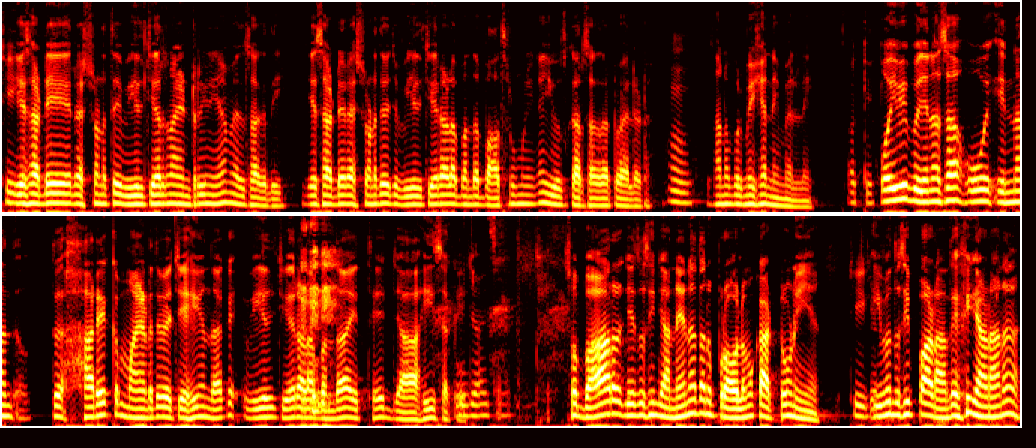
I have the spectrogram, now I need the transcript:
ਠੀਕ ਜੇ ਸਾਡੇ ਰੈਸਟੋਰੈਂਟ ਤੇ ਵੀਲ ਚੇਅਰ ਨਾਲ ਐਂਟਰੀ ਨਹੀਂ ਨਾ ਮਿਲ ਸਕਦੀ ਜੇ ਸਾਡੇ ਰੈਸਟੋਰੈਂਟ ਦੇ ਵਿੱਚ ਵੀਲ ਚੇਅਰ ਵਾਲਾ ਬੰਦਾ ਬਾਥਰੂਮ ਨਹੀਂ ਨਾ ਯੂਜ਼ ਕਰ ਸਕਦਾ ਟਾਇਲਟ ਹੂੰ। ਸਾਨੂੰ ਪਰਮਿਸ਼ਨ ਨਹੀਂ ਮਿਲਣੀ। ਓਕੇ ਕੋਈ ਵੀ ਬਿਜ਼ਨਸ ਆ ਉਹ ਇਹਨਾਂ ਤੇ ਹਰ ਇੱਕ ਮਾਈਂਡ ਦੇ ਵਿੱਚ ਇਹੀ ਹੁੰਦਾ ਕਿ ਵੀਲ ਚੇਅਰ ਵਾਲਾ ਬੰਦਾ ਇੱਥੇ ਜਾ ਹੀ ਸਕੇ। ਜਾਇ ਸਰ ਸੋ ਬਾਹਰ ਜੇ ਤੁਸੀਂ ਜਾਂਦੇ ਨਾ ਤੁਹਾਨੂੰ ਪ੍ਰੋਬਲਮ ਘੱਟ ਹੋਣੀ ਹੈ। ਈਵਨ ਤੁਸੀਂ ਪਹਾੜਾਂ ਤੇ ਵੀ ਜਾਣਾ ਨਾ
